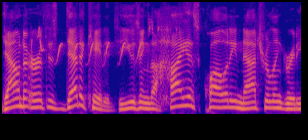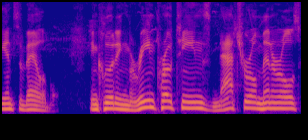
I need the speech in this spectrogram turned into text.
Down to Earth is dedicated to using the highest quality natural ingredients available, including marine proteins, natural minerals,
